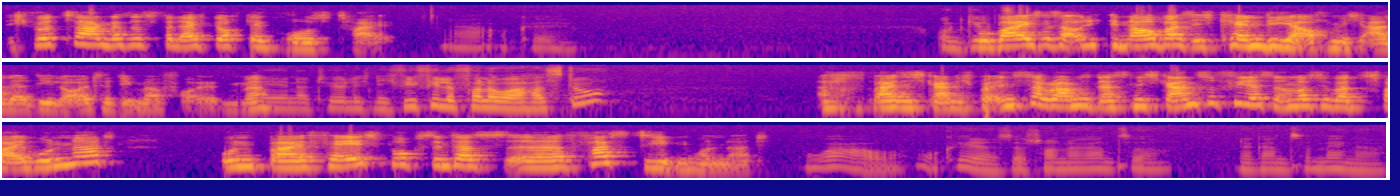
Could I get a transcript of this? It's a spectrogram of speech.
Ich würde sagen, das ist vielleicht doch der Großteil. Ja, okay. Wobei ich das auch nicht genau weiß, ich kenne die ja auch nicht alle, die Leute, die mir folgen. Ne? Nee, natürlich nicht. Wie viele Follower hast du? Ach, weiß ich gar nicht. Bei Instagram sind das nicht ganz so viele, das sind irgendwas über 200. Und bei Facebook sind das äh, fast 700. Wow, okay, das ist ja schon eine ganze, eine ganze Menge.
